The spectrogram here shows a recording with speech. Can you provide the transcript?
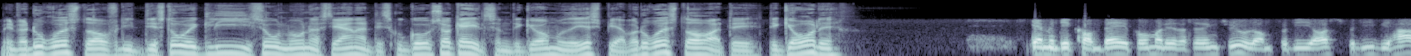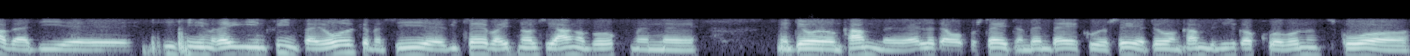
Men var du rystet over, fordi det stod ikke lige i sol, måne og stjerner, at det skulle gå så galt, som det gjorde mod Esbjerg. Var du rystet over, at det, det gjorde det? Jamen, det kom bag på mig, det er der slet ingen tvivl om, fordi også fordi vi har været i, øh, i, en, i en fin periode, kan man sige. Vi taber 1-0 til Jangerbuk, men, øh, men det var jo en kamp, alle der var på stadion den dag, kunne jo se, at det var en kamp, vi lige så godt kunne have vundet. Score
